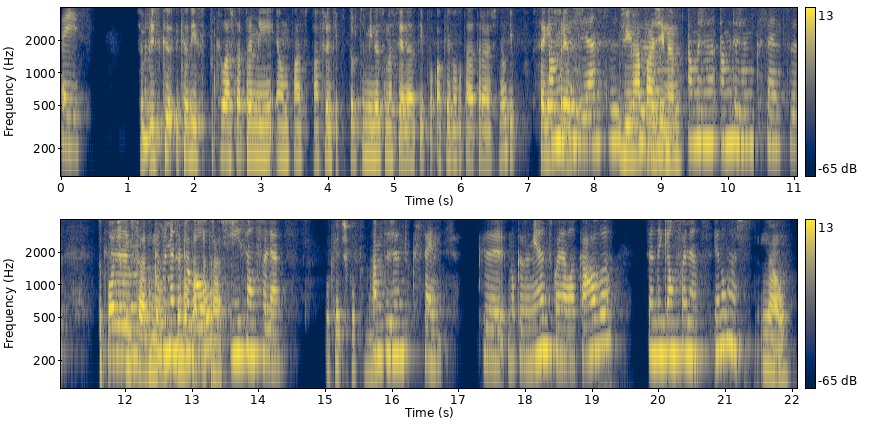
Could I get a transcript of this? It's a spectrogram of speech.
É isso. Foi Mas- por isso que, que eu disse, porque lá está para mim é um passo para a frente. Tipo, tu terminas uma cena, tipo, ok, vou voltar atrás. Não, tipo, segue há em frente. vira a que- página. Há, uma há muita gente que sente. Tu podes que começar de novo sem voltar para trás. E isso é um falhanço. O que Desculpa. não. Há muita gente que sente que no casamento, quando ela acaba, sentem que é um falhanço. Eu não acho. Não.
